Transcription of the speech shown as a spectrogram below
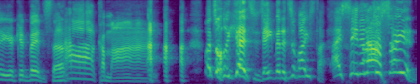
You're convinced, huh? Ah, come on. That's all he gets is eight minutes of ice time. I seen I'm enough. just saying.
